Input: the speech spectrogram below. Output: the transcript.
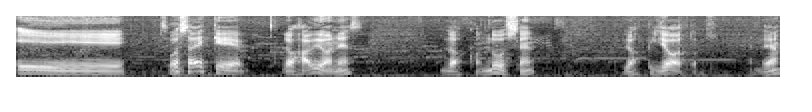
Y Sí. vos sabés que los aviones los conducen los pilotos. ¿Entendés?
